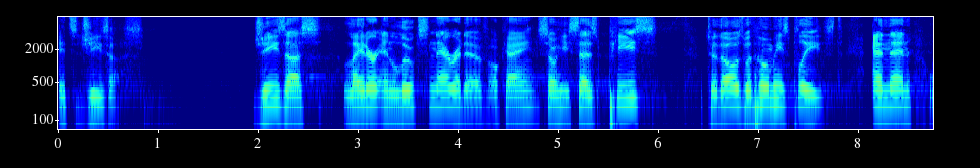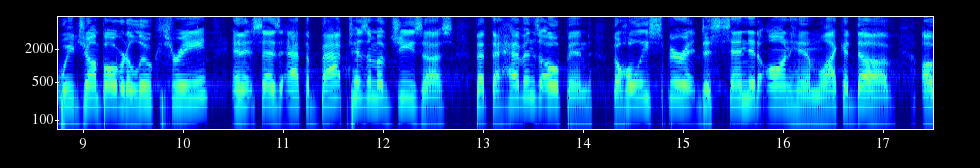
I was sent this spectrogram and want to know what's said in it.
It's Jesus. Jesus, later in Luke's narrative, okay, so he says, Peace to those with whom he's pleased. And then we jump over to Luke 3, and it says, At the baptism of Jesus, that the heavens opened, the Holy Spirit descended on him like a dove. A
